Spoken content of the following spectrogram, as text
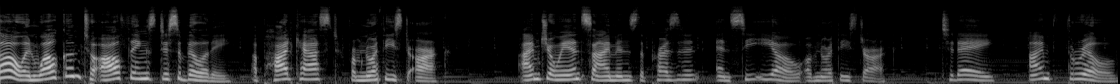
Hello, and welcome to All Things Disability, a podcast from Northeast Arc. I'm Joanne Simons, the president and CEO of Northeast Arc. Today, I'm thrilled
